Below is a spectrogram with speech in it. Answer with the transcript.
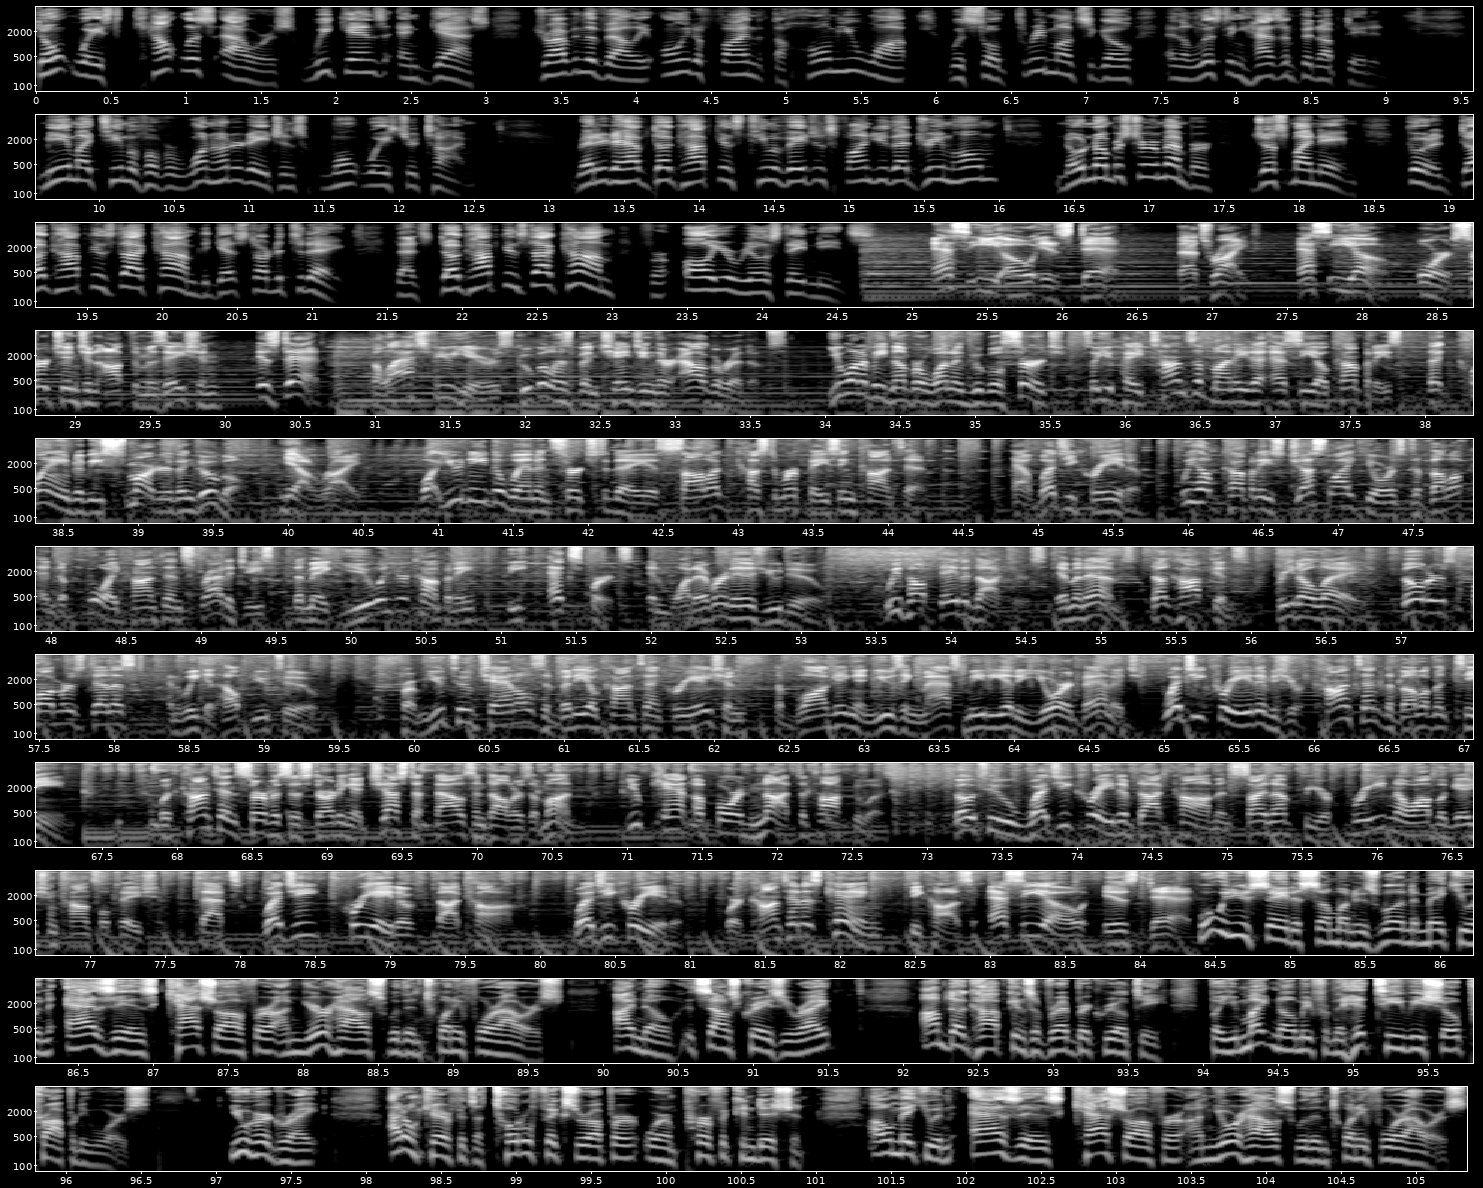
Don't waste countless hours, weekends, and gas driving the valley only to find that the home you want was sold three months ago and the listing hasn't been updated. Me and my team of over 100 agents won't waste your time. Ready to have Doug Hopkins' team of agents find you that dream home? No numbers to remember, just my name. Go to DougHopkins.com to get started today. That's DougHopkins.com for all your real estate needs. SEO is dead. That's right. SEO, or search engine optimization, is dead. The last few years, Google has been changing their algorithms. You want to be number one in Google search, so you pay tons of money to SEO companies that claim to be smarter than Google. Yeah, right. What you need to win in search today is solid customer facing content. At Wedgie Creative, we help companies just like yours develop and deploy content strategies that make you and your company the experts in whatever it is you do. We've helped data doctors, M&Ms, Doug Hopkins, Frito-Lay, builders, plumbers, dentists, and we can help you too. From YouTube channels and video content creation to blogging and using mass media to your advantage, Wedgie Creative is your content development team. With content services starting at just $1,000 a month, you can't afford not to talk to us. Go to wedgiecreative.com and sign up for your free no obligation consultation. That's wedgiecreative.com. Wedgie Creative, where content is king because SEO is dead. What would you say to someone who's willing to make you an as is cash offer on your house within 24 hours? I know, it sounds crazy, right? I'm Doug Hopkins of Red Brick Realty, but you might know me from the hit TV show Property Wars. You heard right. I don't care if it's a total fixer upper or in perfect condition. I will make you an as is cash offer on your house within 24 hours.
